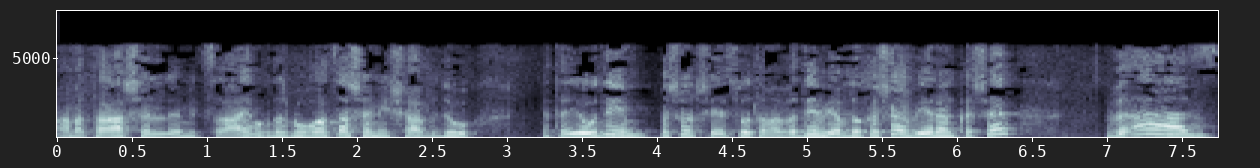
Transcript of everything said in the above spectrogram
המטרה של מצרים. הקדוש ברוך הוא רצה שהם ישעבדו את היהודים, פשוט שיעשו אותם עבדים ויעבדו קשה ויהיה להם קשה, ואז,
